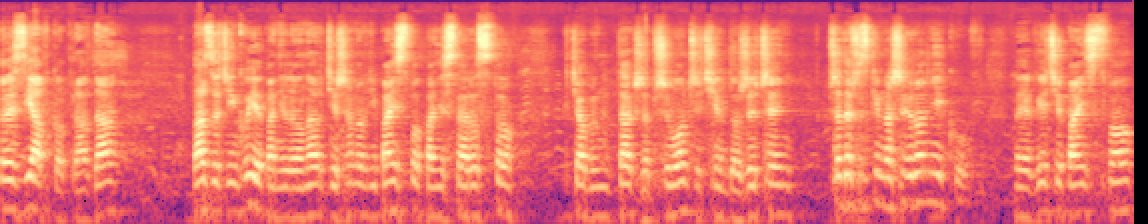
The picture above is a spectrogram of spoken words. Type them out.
To jest jabłko, prawda? Bardzo dziękuję Panie Leonardzie. Szanowni Państwo, Panie Starosto, chciałbym także przyłączyć się do życzeń przede wszystkim naszych rolników. Bo jak wiecie Państwo,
